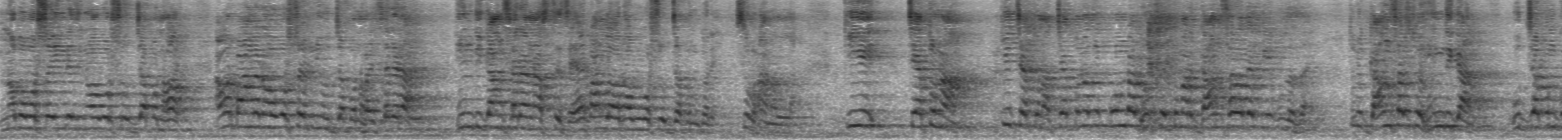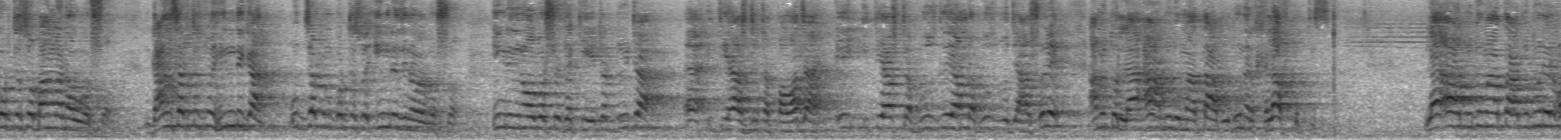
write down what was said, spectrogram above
নববর্ষ, ইংরেজি নববর্ষ উদযাপন হয়। আমার বাংলা নববর্ষ এমনি উদযাপন হয়, ছেলেরা হিন্দি গান ছেড়া নাচতেছে হ্যাঁ বাংলা নববর্ষ উদযাপন করে। সুহান আল্লাহ কি চেতনা কি চেতনা? চেতনা যে কোনটা ঢুকছে, তোমার গান ছাড়া দেখলে বোঝা যায়। তুমি গান ছাড়ছো, হিন্দি গান। উদযাপন করতেছো বাংলা নববর্ষ। গান ছাড়তেছো হিন্দি গান। উদযাপন করতেছো ইংরেজি নববর্ষ। ইংরেজি নববর্ষটা কি? এটার দুইটা ইতিহাস যেটা পাওয়া যায়। এই ইতিহাসটা বুঝলে আমরা বুঝব যে আসলে আমি তো লা মা তা আবুদুনের খেলাফ করতেছি। লা মা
